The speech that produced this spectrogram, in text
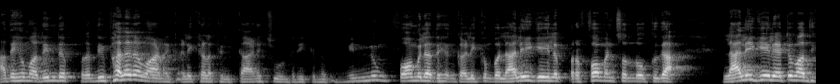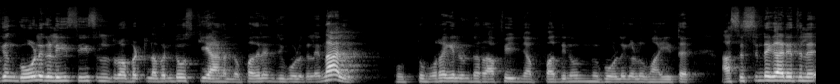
അദ്ദേഹം അതിന്റെ പ്രതിഫലനമാണ് കളിക്കളത്തിൽ കാണിച്ചുകൊണ്ടിരിക്കുന്നത്. മിന്നും ഫോമിൽ അദ്ദേഹം കളിക്കുമ്പോൾ ലാലിഗയിലെ പെർഫോമൻസ് ഒന്ന് നോക്കുക. ലാലിഗയിൽ ഏറ്റവും അധികം ഗോളുകൾ ഈ സീസണിൽ റോബർട്ട് ലവൻഡോസ്കി ആണല്ലോ പതിനഞ്ച് ഗോളുകൾ. എന്നാൽ തൊട്ടുപുറകിലുണ്ട് റഫീഞ്ഞ പതിനൊന്ന് ഗോളുകളുമായിട്ട് അസിസ്റ്റിന്റെ കാര്യത്തിൽ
